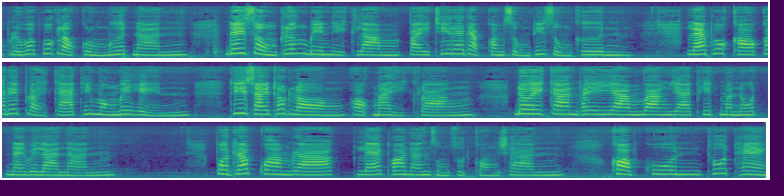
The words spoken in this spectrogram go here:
บหรือว่าพวกเหล่ากลุ่มมืดนั้น ได้ส่งเครื่องบินอีกลำไปที่ระดับความสูงที่สูงขึ้น และพวกเขาก็ได้ปล่อยก๊าซที่มองไม่เห็น ที่ใช้ทดลองออกมาอีกครั้ง โดยการพยายามวางยาพิษมนุษย์ในเวลานั้นโปรดรับความรักและพรอันสูงสุดของฉัน ขอบคุณทูตแห่ง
